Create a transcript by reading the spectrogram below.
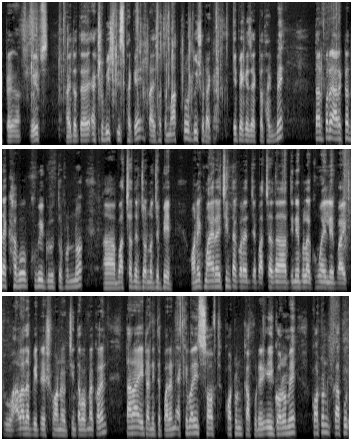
একটা ওয়েবস এটাতে একশো বিশ পিস থাকে প্রাইস হচ্ছে মাত্র দুইশো টাকা। এই প্যাকেজে একটা থাকবে। তারপরে আরেকটা দেখাবো, খুবই গুরুত্বপূর্ণ বাচ্চাদের জন্য যে বেড অনেক মায়েরাই চিন্তা করেন যে বাচ্চারা দিনের বেলা ঘুমাইলে বা একটু আলাদা বেডে শোয়ানোর চিন্তা ভাবনা করেন, তারা এটা নিতে পারেন। একেবারেই সফট কটন কাপড়ের, এই গরমে কটন কাপড়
